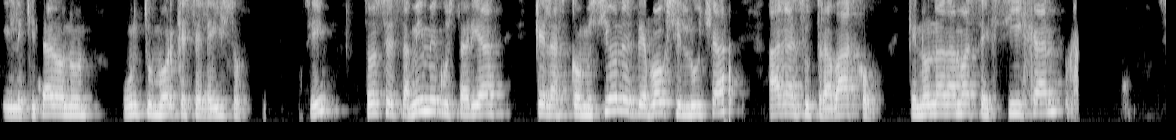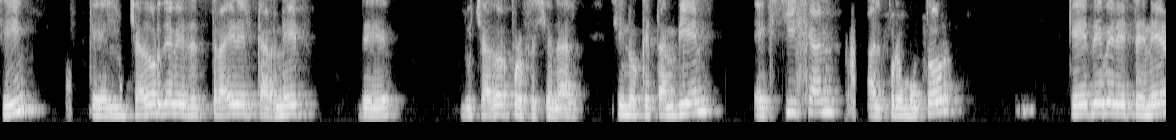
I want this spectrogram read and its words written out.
y le quitaron un, un tumor que se le hizo. ¿Sí? Entonces, a mí me gustaría que las comisiones de box y lucha hagan su trabajo, que no nada más exijan, ¿sí? Que el luchador debe de traer el carnet de luchador profesional, sino que también exijan al promotor que debe de tener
